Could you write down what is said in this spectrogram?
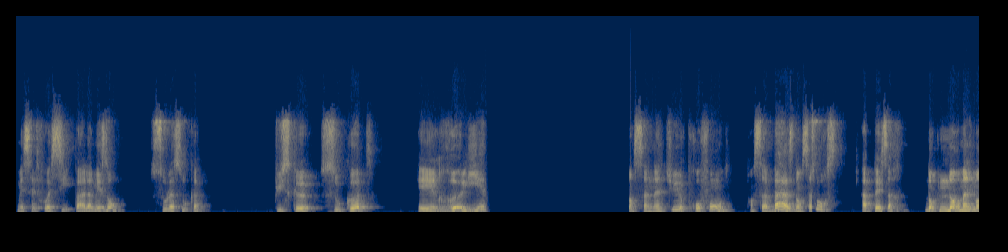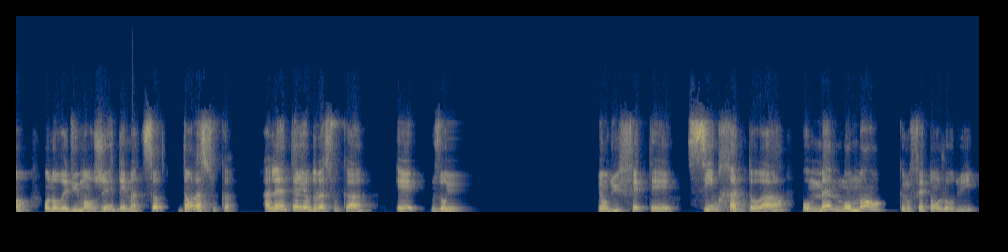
mais cette fois-ci pas à la maison, sous la souka, puisque Sukkot est relié dans sa nature profonde, dans sa base, dans sa source, à Pessah. Donc normalement, on aurait dû manger des matzot dans la souka, à l'intérieur de la souka, et nous aurions dû fêter Simchat Torah au même moment que nous fêtons aujourd'hui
